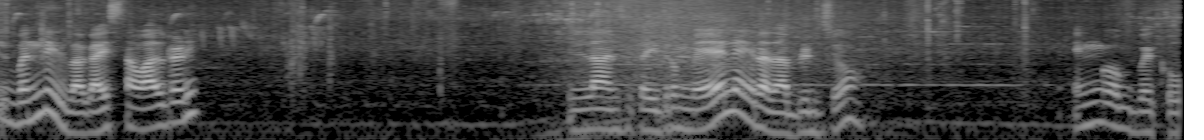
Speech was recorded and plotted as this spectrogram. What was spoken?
ಇಲ್ಲಿ ಬಂದಿದ್ವಾ ಗೈಸ್ ನಾವು ಆಲ್ರೆಡಿ ಇಲ್ಲ ಅನ್ಸುತ್ತೆ, ಇದ್ರ ಮೇಲೆ ಇರೋದಾ ಬ್ರಿಡ್ಜು ಹೆಂಗ್ ಹೋಗ್ಬೇಕು?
